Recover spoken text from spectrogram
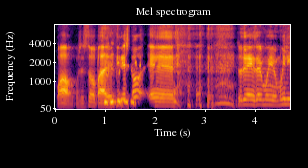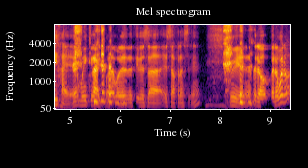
Wow, pues eso, para decir eso, eh, eso tiene que ser muy, muy lija, ¿eh? muy crack para poder decir esa, esa frase. ¿eh? Muy bien, ¿eh? pero, pero bueno,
